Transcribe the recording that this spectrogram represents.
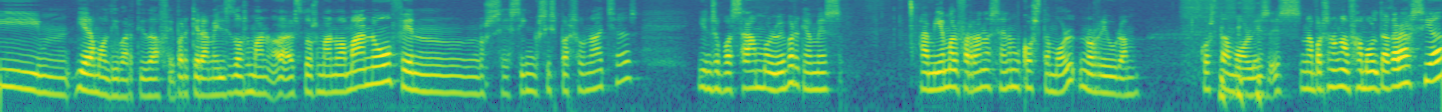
I, i era molt divertida de fer, perquè érem ells dos mano, els dos mano a mano, fent, no sé, cinc o sis personatges, i ens ho passàvem molt bé perquè, a més, a mi amb el Ferran Escena em costa molt no riure'm. Costa molt, és, és una persona que em fa molta gràcia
